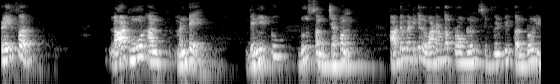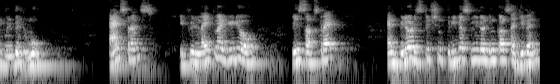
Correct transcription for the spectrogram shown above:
pray for Lord Moon on Monday, they need to do some japam. Automatically, what are the problems? It will be controlled, it will be removed. Thanks friends. If you like my video, please subscribe and below description previous video link also given.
